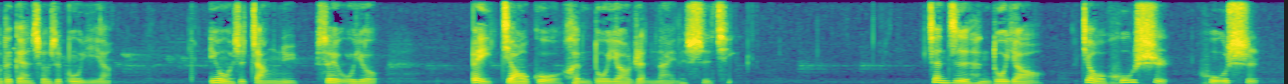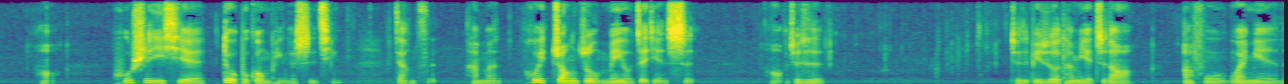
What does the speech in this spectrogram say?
我的感受是不一样，因为我是长女，所以我有被教过很多要忍耐的事情，甚至很多要叫我忽视、忽视，好，忽视一些对我不公平的事情，这样子，他们会装作没有这件事，好，就是。就是比如说他们也知道阿福外面，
